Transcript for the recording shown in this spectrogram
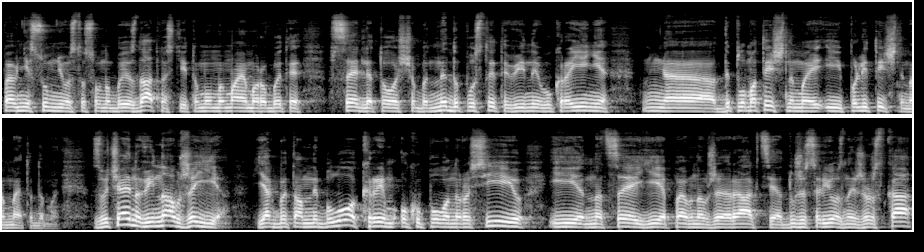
певні сумніви стосовно боєздатності. Тому ми маємо робити все для того, щоб не допустити війни в Україні дипломатичними і політичними методами. Звичайно, війна вже є. Як би там не було, Крим окуповано Росією, і на це є певна вже реакція дуже серйозна і жорстка.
